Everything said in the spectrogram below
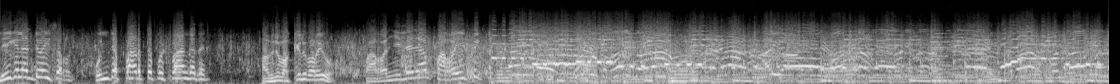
ലീഗൽ അഡ്വൈസർ കുഞ്ചപ്പാടത്ത് പുഷ്പാങ്കതൻ അതിന് വക്കീൽ പറയൂ പറഞ്ഞില്ല ഞാൻ പറയിപ്പിക്കും ഡോറും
